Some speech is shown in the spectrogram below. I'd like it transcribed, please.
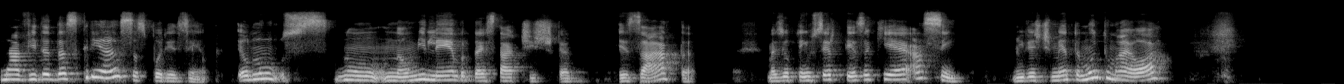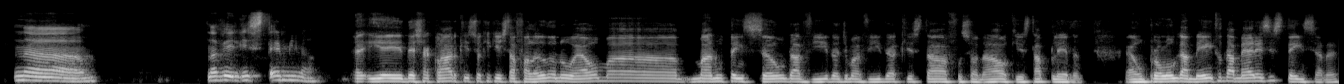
na vida das crianças, por exemplo. Eu não, não, não me lembro da estatística exata, mas eu tenho certeza que é assim. O investimento é muito maior na, na velhice terminal. É, e deixar claro que isso aqui que a gente está falando não é uma manutenção da vida, de uma vida que está funcional, que está plena. É um prolongamento da mera existência, né?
